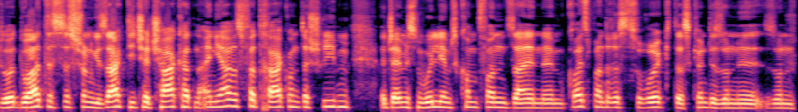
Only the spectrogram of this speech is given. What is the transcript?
du, du hattest es schon gesagt, DJ Chark hat einen Einjahresvertrag unterschrieben. Jameson Williams kommt von seinem Kreuzbandriss zurück. Das könnte so, eine, so ein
